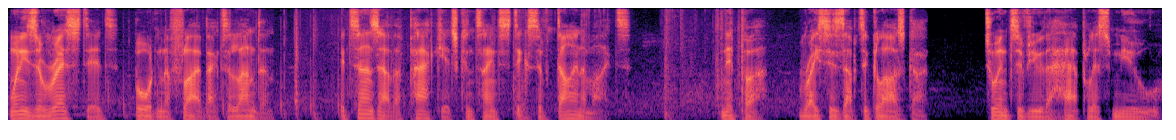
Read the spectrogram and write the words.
When he's arrested, boarding a flight back to London, it turns out the package contains sticks of dynamite. Nipper races up to Glasgow to interview the hapless mule.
